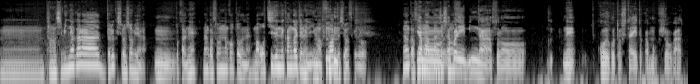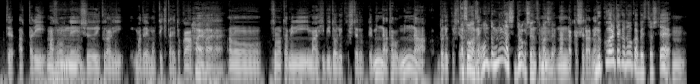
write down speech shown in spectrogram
うーん、楽しみながら努力しましょうみたいな。うん。とかね。なんかそんなことをね。まあ、オチ全然考えてないんで、今、ふわっとしてますけど。なんかそんな感じがします。やっぱりみんな、その、ぐね、こういうことしたいとか目標があって、あったり、まあそのうん年収いくらにまで持っていきたいとか、はいはいはい。あのーそのために今日々努力してるって、みんな多分みんな努力してるあそうなんですよ。よ。本当みんな努力してるんですよ、マジでうん。何らかしらね。報われてるかどうかは別として、うん。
